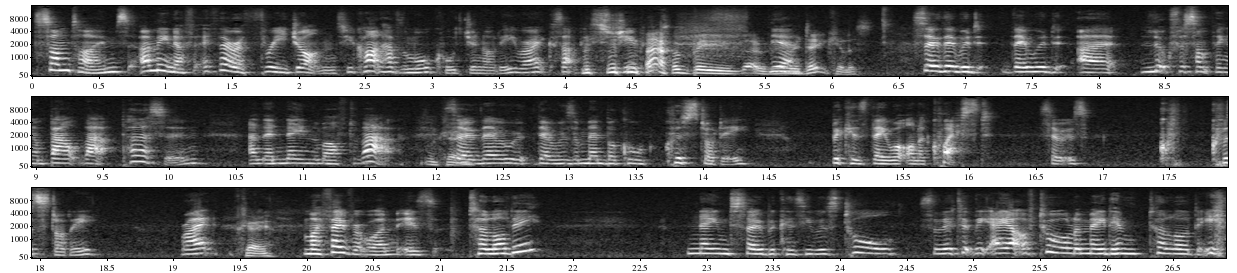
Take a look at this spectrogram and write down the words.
sometimes, I mean, if, if there are three Johns, you can't have them all called Janoddy, right? Because that'd be stupid. that would be that would be Yeah. ridiculous. So they would they would uh, look for something about that person and then name them after that. Okay. So there were, there was a member called Custody because they were on a quest. So it was Custody, right? Okay. My favourite one is Tolodi, named so because he was tall. So they took the A out of tall and made him Tolodi.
